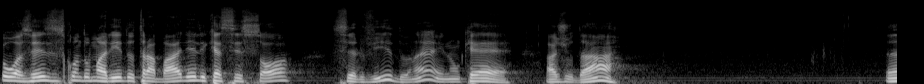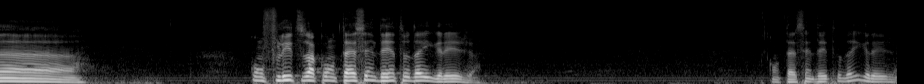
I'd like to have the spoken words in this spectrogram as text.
Ou às vezes, quando o marido trabalha, ele quer ser só servido, né? E não quer ajudar. Ah, conflitos acontecem dentro da igreja. Acontecem dentro da igreja.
